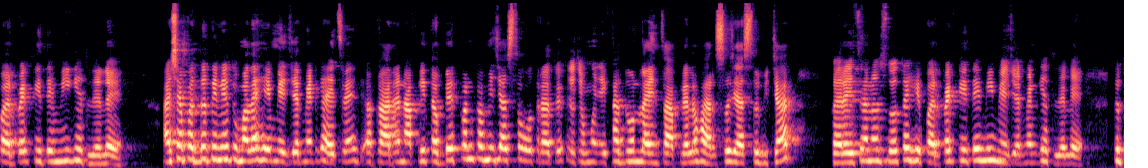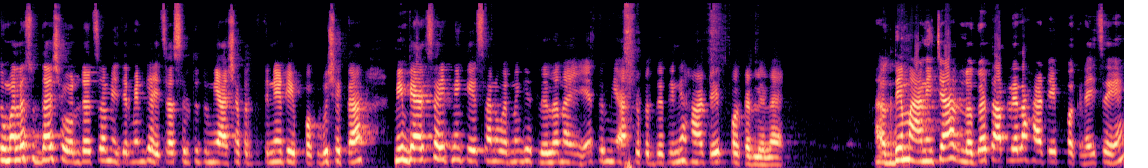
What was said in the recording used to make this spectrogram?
परफेक्ट इथे मी घेतलेलं आहे. अशा पद्धतीने तुम्हाला हे मेजरमेंट घ्यायचं आहे कारण आपली तब्येत पण कमी जास्त होत राहते त्याच्यामुळे एका दोन लाईनचा आपल्याला फारसं जास्त विचार करायचा नसतो. तर हे परफेक्ट इथे मी मेजरमेंट घेतलेले आहे. तर तुम्हाला सुद्धा शोल्डरचं मेजरमेंट घ्यायचं असेल तर तुम्ही अशा पद्धतीने टेप पकडू शकता. मी बॅक साईडने केसांवरनं घेतलेलं नाहीये तर मी अशा पद्धतीने हा टेप पकडलेला आहे. अगदी मानेच्या लगत आपल्याला हा टेप पकडायचा आहे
